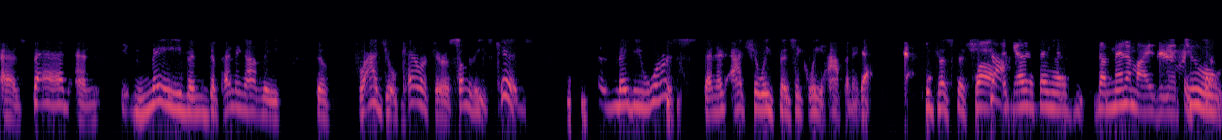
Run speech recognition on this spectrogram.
as bad and it may even depending on the the fragile character of some of these kids may be worse than it actually physically happening. Yeah. Because the Well, shock the other thing is the minimizing it too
